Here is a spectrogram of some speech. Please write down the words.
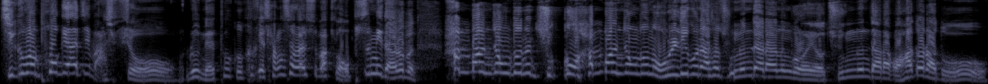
지금은 포기하지 마십시오. 룬 네트워크 크게 상승할 수밖에 없습니다, 여러분. 한 번 정도는 죽고 한 번 정도는 올리고 나서 죽는다라는 거예요. 죽는다라고 하더라도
